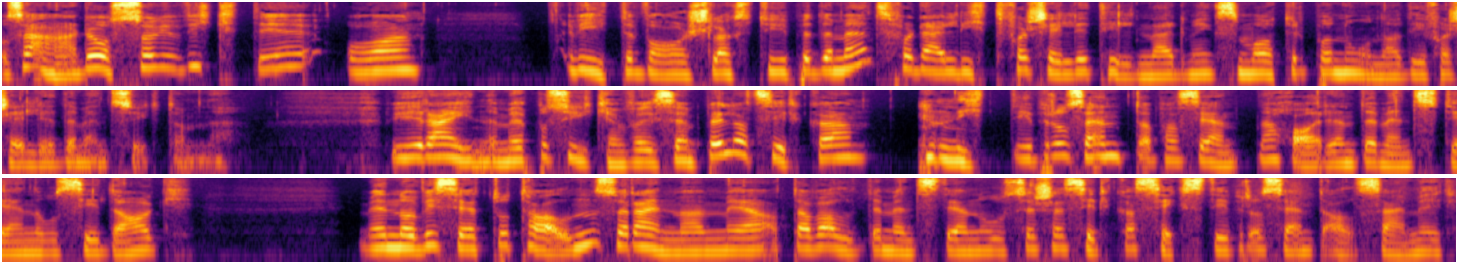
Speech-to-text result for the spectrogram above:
Og så er det også viktig å vite hva slags type demens, for det er litt forskjellige tilnærmingsmåter på noen av de forskjellige demenssykdommene. Vi regner med på sykehjem f.eks. at ca. 90% av pasientene har en demensdiagnose i dag. Men når vi ser totalen, så regner man med at av alle demensdiagnoser er ca. 60% Alzheimer.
